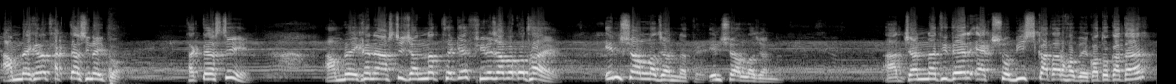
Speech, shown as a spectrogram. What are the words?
আমরা এখানে থাকতে আসি নাই তো? থাকতে আসছি? আমরা এখানে আসছি জান্নাত থেকে, ফিরে যাব কোথায়? ইনশাআল্লাহ জান্নাতে ইনশাআল্লাহ জান্নাতে। আর জান্নাতীদের একশো কাতার হবে। কত কাতার?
